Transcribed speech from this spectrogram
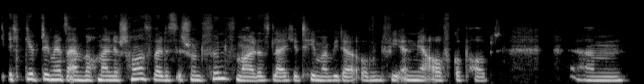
ich gebe dem jetzt einfach mal eine Chance, weil das ist schon fünfmal das gleiche Thema wieder irgendwie in mir aufgepoppt. Ähm,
